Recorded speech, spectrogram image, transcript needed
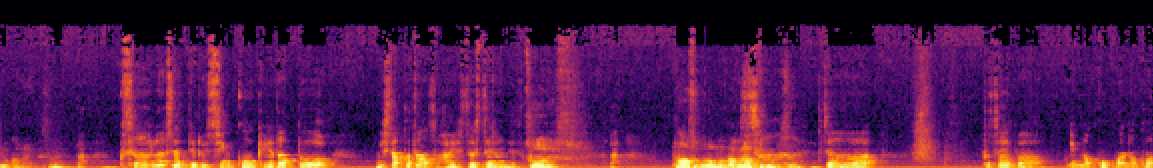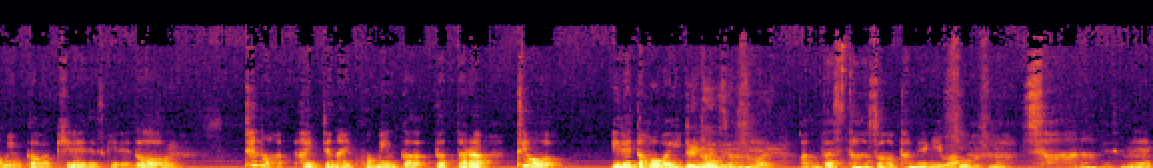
良くないですね。あ腐らせてる進行形だと二酸化炭素排出してるんですか？そうです。あ炭素がどんどんなくなっていくんですよ。じゃあ例えば今ここの古民家は綺麗ですけれど、はい。手の入ってない古民家だったら手を入れた方がいいってことですよね、はい。あの脱炭素のためには。そうですね。そうなんですね、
